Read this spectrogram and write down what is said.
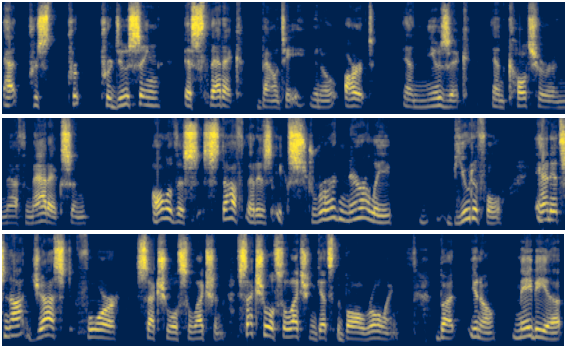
at pr- pr- producing aesthetic bounty, you know, art and music and culture and mathematics and all of this stuff that is extraordinarily beautiful. And it's not just for sexual selection. Sexual selection gets the ball rolling, but you know, maybe a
